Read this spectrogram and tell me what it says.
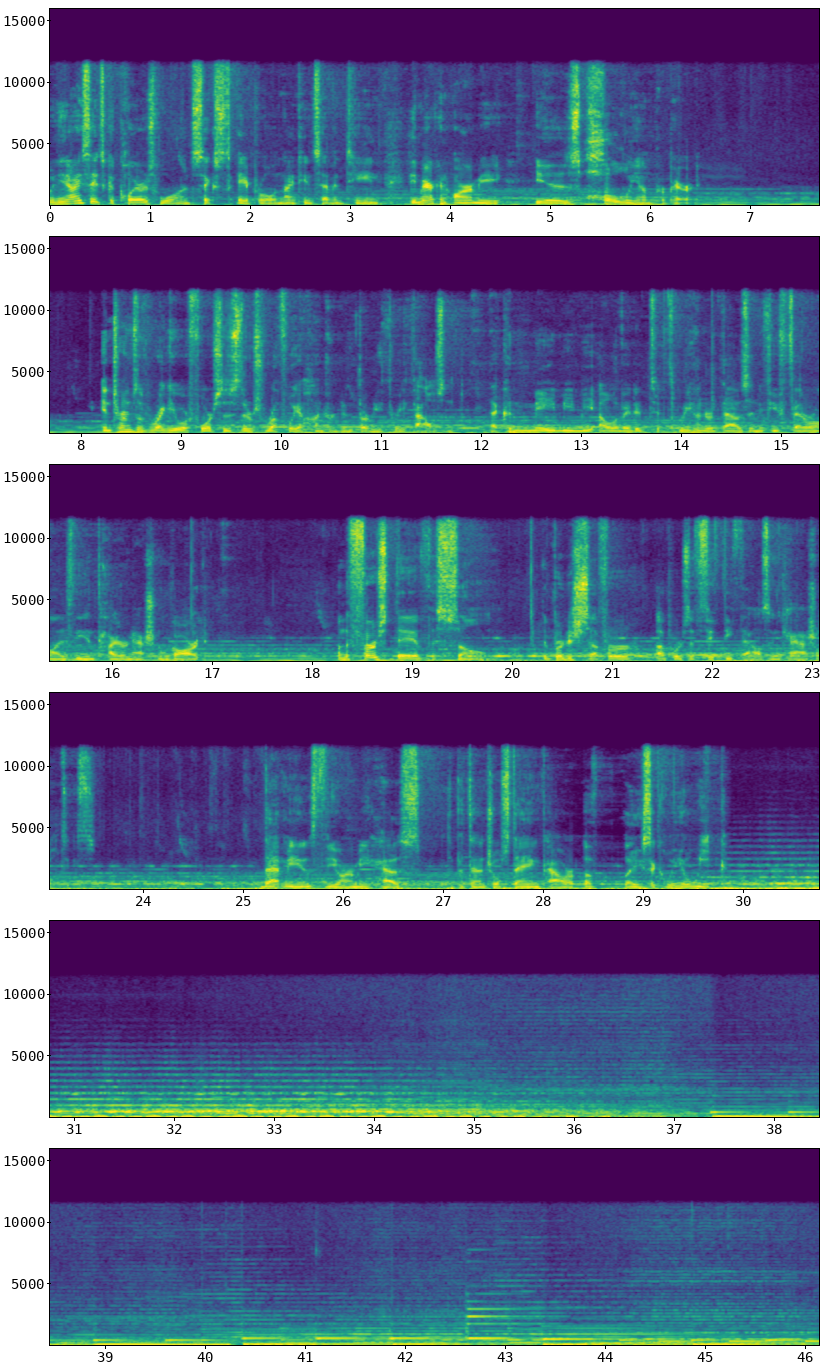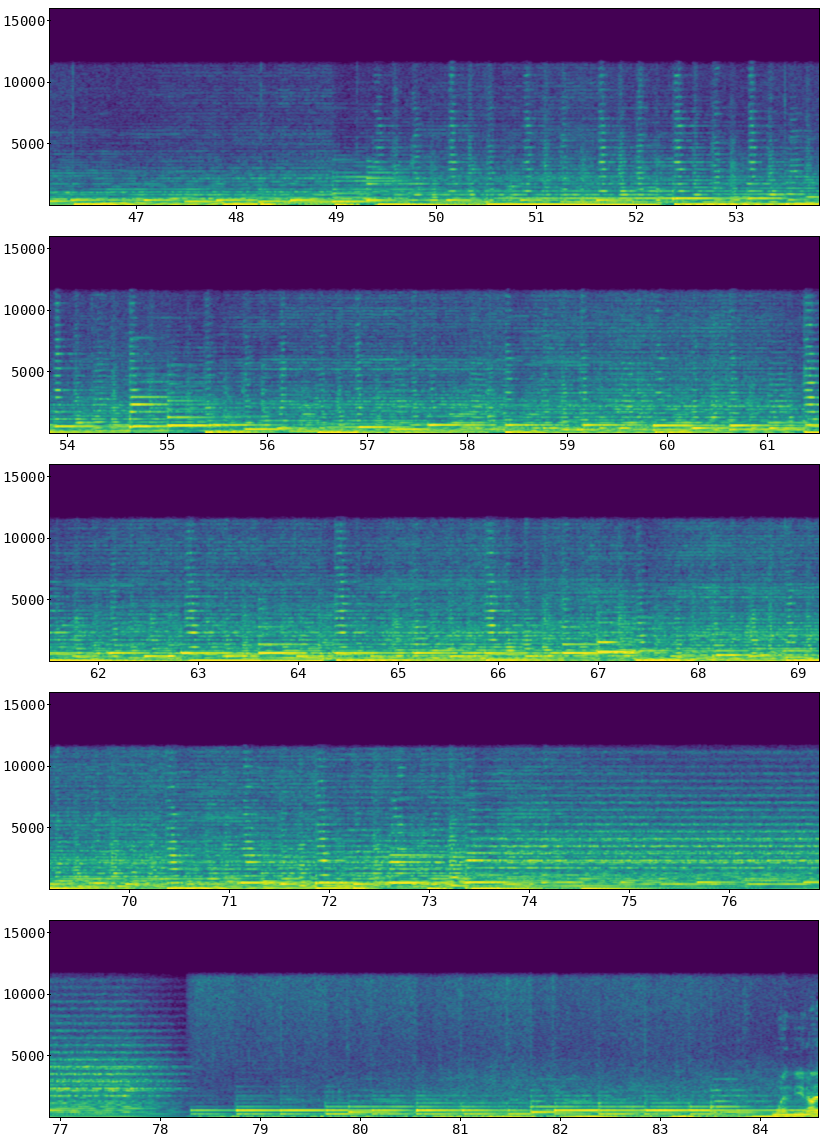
When the United States declares war on 6 April 1917, the American Army is wholly unprepared. In terms of regular forces, there's roughly 133,000. That could maybe be elevated to 300,000 if you federalize the entire National Guard. On the first day of the Somme, the British suffer upwards of 50,000 casualties. That means the Army has the potential staying power of basically a week.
